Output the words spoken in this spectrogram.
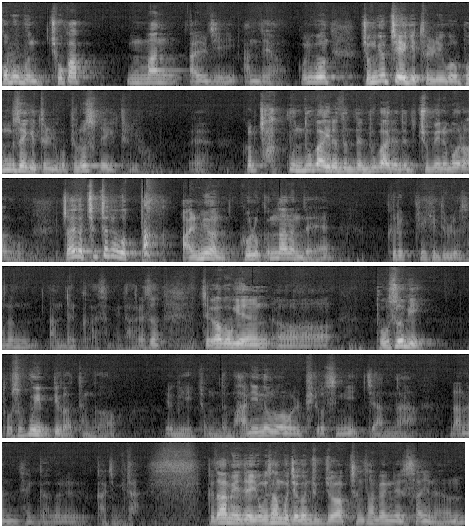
그 부분 조각만 알지 안 돼요. 그리고 정겹체 얘기 틀리고 법무사 얘기 틀리고 변호사 얘기 틀리고 예. 그럼 자꾸 누가 이러던데 누가 이러던데 주변에 뭐라 그러고 자기가 책 찾아보고 딱 알면 그걸로 끝나는데 그렇게 휘둘려서는 안 될 것 같습니다. 그래서 제가 보기에는 어, 도서비, 도서구입비 같은 거 여기 좀 더 많이 넣어올 필요성이 있지 않나라는 생각을 가집니다. 그 다음에 이제 용산구 재건축조합 1300년 사진은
